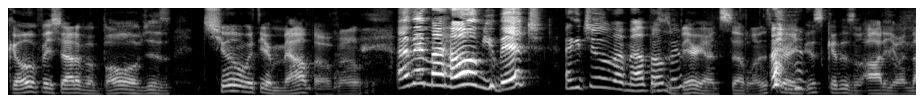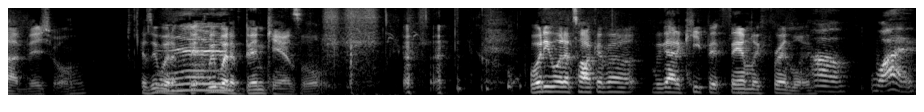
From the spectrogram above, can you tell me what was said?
goldfish out of a bowl, just chewing with your mouth open. I'm in my home, you bitch. I can chew with my mouth This open. This is very unsettling. It's very this good. This is audio and not visual, because we would have been, we would have been canceled. what do you want to talk about? We got to keep it family friendly. oh, why?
